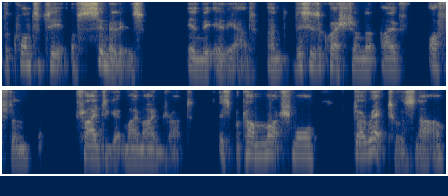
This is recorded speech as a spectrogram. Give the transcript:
the quantity of similes in the Iliad. And this is a question that I've often tried to get my mind around. It's become much more direct to us now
